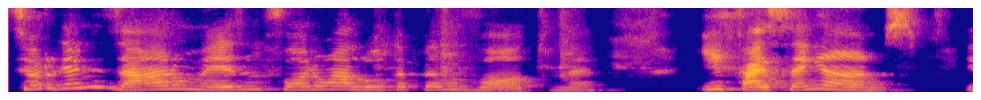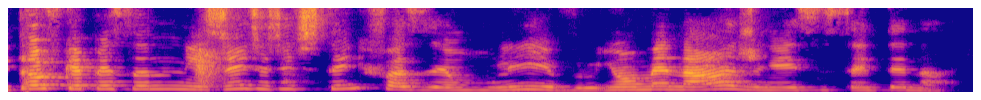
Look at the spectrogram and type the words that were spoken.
se organizaram mesmo, foram à luta pelo voto, né? E faz 100 anos. Então eu fiquei pensando nisso, gente, a gente tem que fazer um livro em homenagem a esse centenário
